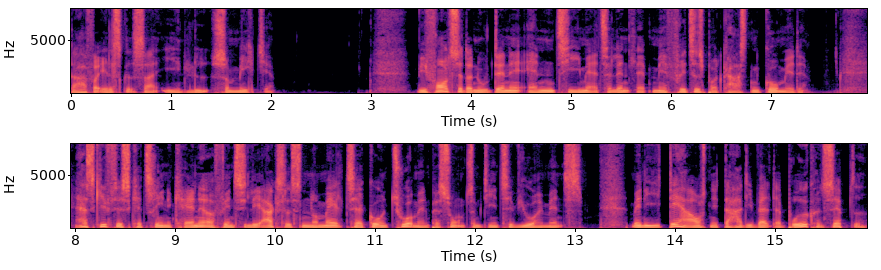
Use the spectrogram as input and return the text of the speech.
der har forelsket sig i lyd som medie. Vi fortsætter nu denne anden time af Talentlab med fritidspodcasten Gå med det. Her skiftes Katrine Kanne og Fensile Axelsen normalt til at gå en tur med en person, som de interviewer imens. Men i det her afsnit, der har de valgt at bryde konceptet,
